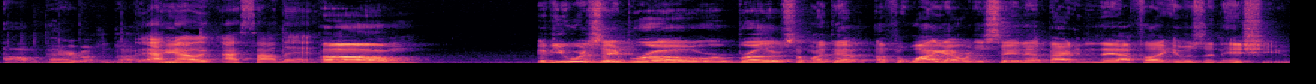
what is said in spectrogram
Oh, Barry about to die. I know. I saw that. Um, if you were to say bro or brother or something like that, if a white guy were to say that back in the day, I feel like it was an issue.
